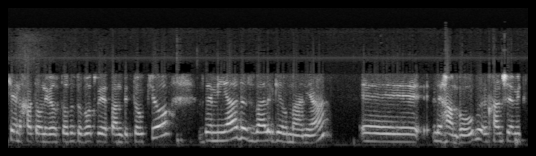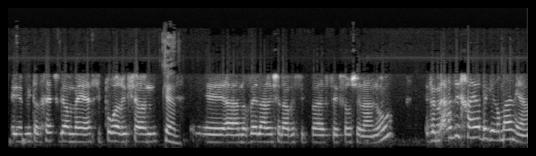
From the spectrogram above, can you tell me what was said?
כן אחת האוניברסיטאות הטובות ביפן בטוקיו, ומיד עזבה לגרמניה, אה, להמבורג, היכן שמתרחש גם אה, הסיפור הראשון, כן. אה, הנובלה הראשונה בספר שלנו, ומאז היא חיה בגרמניה.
